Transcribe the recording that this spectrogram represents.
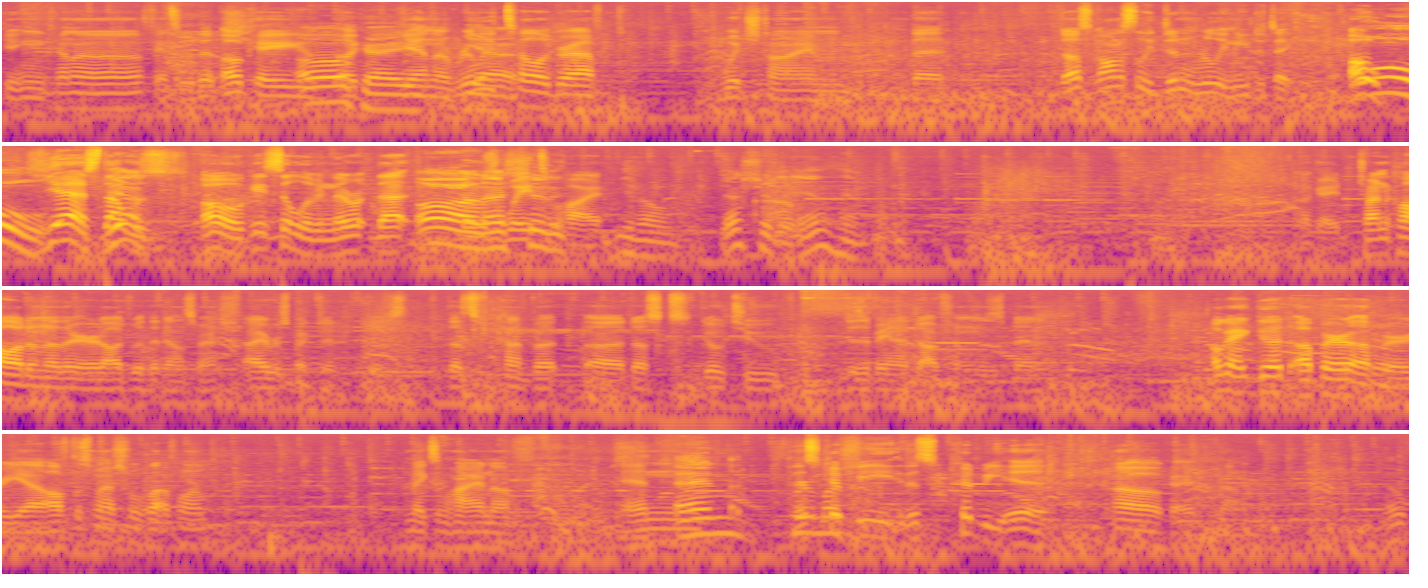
Getting kind of fancy with it. Okay. Okay, Again, a really yeah. telegraphed witch time that Dusk honestly didn't really need to take. Oh, Oh, yes, that yes. was. Oh, okay, still living. There, that, Oh, that was that way too high. You know, that should have Um, ended him. Okay, trying to call out another air dodge with a down smash. I respect it because that's kind of a, uh, Dusk's go-to disadvantage option has been. Okay, good up air, up air. Yeah, off the Smashville platform. Makes him high enough. And, And this could be this could be it. Oh, okay. No. Nope.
